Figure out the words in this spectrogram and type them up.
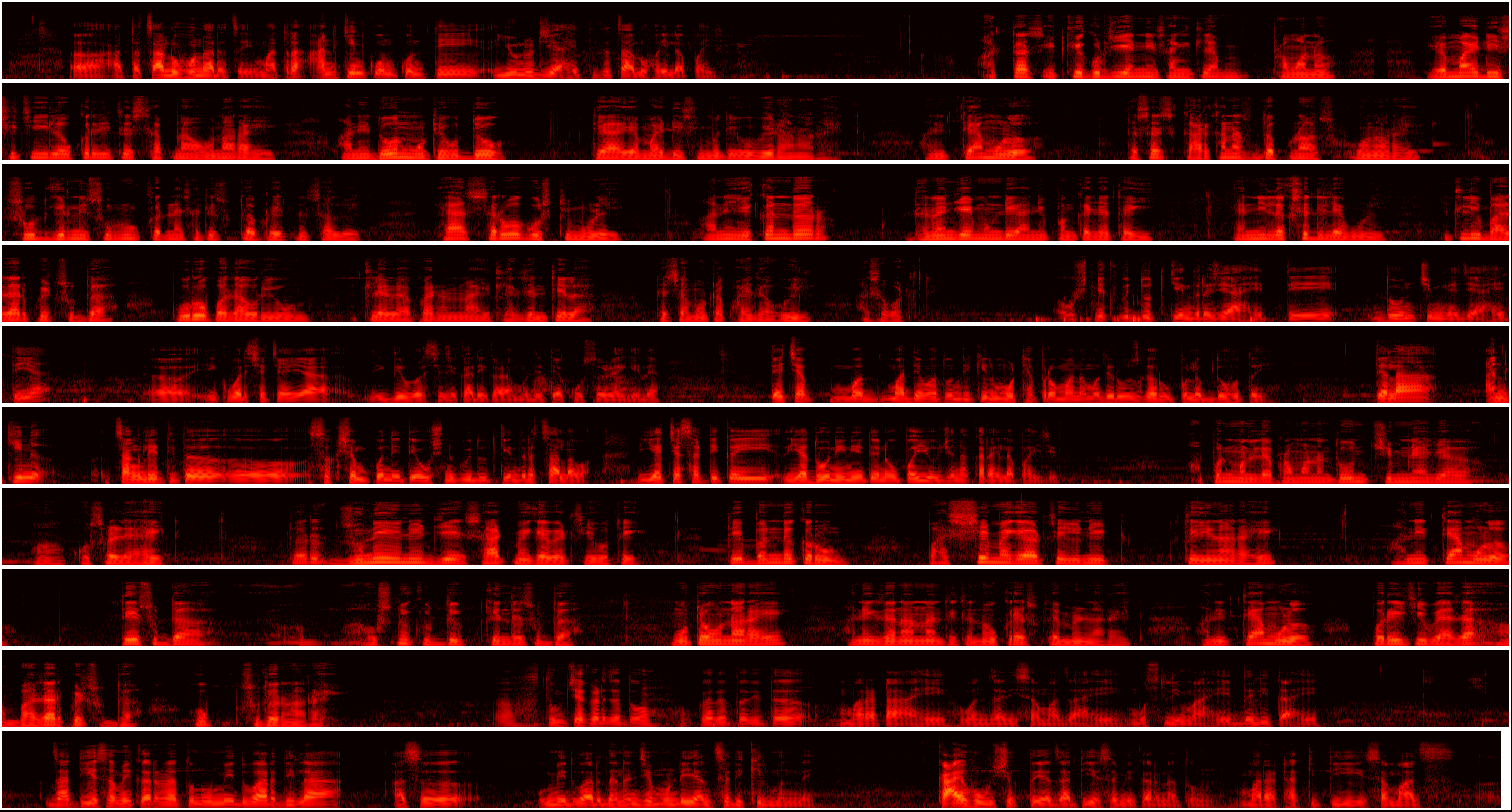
आता चालू होणारच आहे. मात्र आणखीन कोणकोणते युनिट जे आहेत तिथं चालू व्हायला पाहिजे? आत्ताच इटके गुरुजी यांनी सांगितल्याप्रमाणे एम आय डी सीची लवकर इथे स्थापना होणार आहे आणि दोन मोठे उद्योग त्या एम आय डी सीमध्ये उभे राहणार आहेत. आणि त्यामुळं तसंच कारखानासुद्धा पुन्हा सुरू होणार आहे. सूतगिरणी सुरू करण्यासाठी सुद्धा प्रयत्न चालू आहेत. ह्या सर्व गोष्टीमुळे आणि एकंदर धनंजय मुंडे आणि पंकजाताई यांनी लक्ष दिल्यामुळे इथली बाजारपेठसुद्धा पूर्वपदावर येऊन इथल्या व्यापाऱ्यांना इथल्या जनतेला त्याचा मोठा फायदा होईल. असं वाटतं औष्णिक विद्युत केंद्र जे आहेत ते दोन चिमण्या जे आहेत ते या अ, एक वर्षाच्या या एक दीड वर्षाच्या कार्यकाळामध्ये त्या कोसळल्या गेल्या. त्याच्या मध माध्यमातून देखील मोठ्या प्रमाणामध्ये रोजगार उपलब्ध होत आहे त्याला आणखीन चांगले तिथं अ, सक्षमपणे ते औष्णिक विद्युत केंद्र चालावा. याच्यासाठी काही या दोन्ही नेत्यानं उपाययोजना करायला पाहिजेत आपण म्हणल्याप्रमाणे दोन चिमण्या ज्या अं, कोसळल्या आहेत तर जुने युनिट जे साठ मेगावॅटचे होते ते बंद करून पाचशे मेगावॅटचे युनिट तिथे येणार आहे. आणि त्यामुळं ते सुद्धा औष्णिक उद्योग केंद्रसुद्धा मोठं होणार आहे. अनेक जणांना तिथं नोकऱ्यासुद्धा मिळणार आहेत. आणि त्यामुळं परीची व्याजा बाजारपेठसुद्धा खूप सुधारणार आहे. तुमच्याकडे जातो खरं तर तिथं मराठा आहे वंजारी समाज आहे मुस्लिम आहे दलित आहे. जातीय समीकरणातून उमेदवार दिला असं उमेदवार धनंजय मुंडे यांचं देखील म्हणणं आहे. काय होऊ शकतं या जातीय समीकरणातून? मराठा किती समाज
